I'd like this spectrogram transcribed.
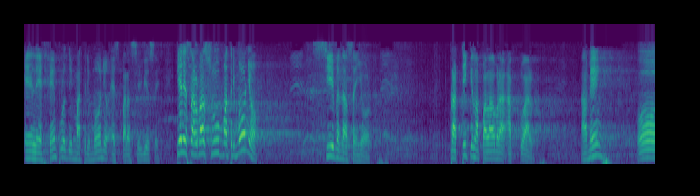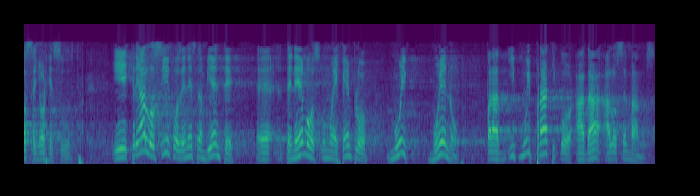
el ejemplo de matrimonio es para servirse. ¿Quiere salvar su matrimonio? Sirven al Señor. Practiquen la palabra actual. Amén. Oh Señor Jesús. Y crear los hijos en este ambiente, eh, tenemos un ejemplo muy bueno para, y muy práctico a dar a los hermanos.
